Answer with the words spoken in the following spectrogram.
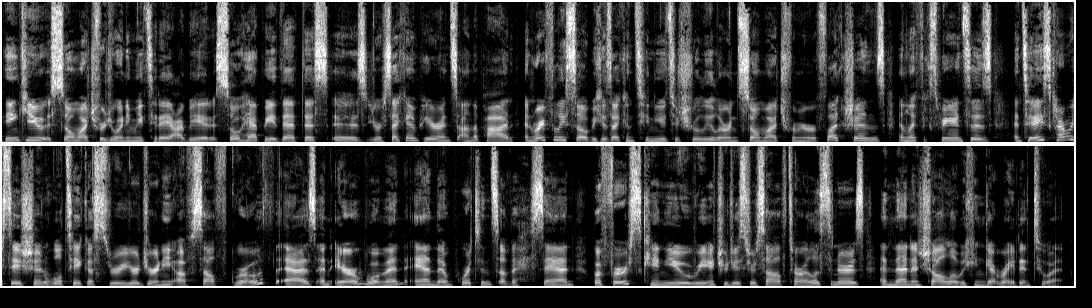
Thank you so much for joining me today, Abir. So happy that this is your second appearance on the pod, and rightfully so because I continue to truly learn so much from your reflections and life experiences. And today's conversation will take us through your journey of self growth as an Arab woman and the importance of ihsan. But first, can you reintroduce yourself to our listeners? And then, inshallah, we can get right into it.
